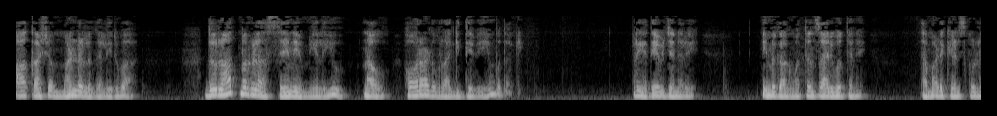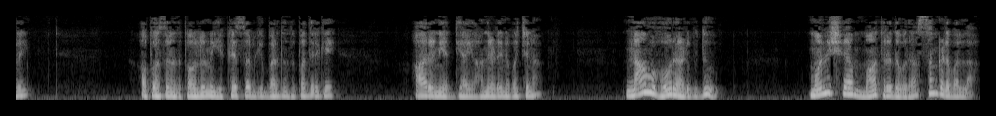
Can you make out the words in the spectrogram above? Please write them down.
ಆಕಾಶ ಮಂಡಲದಲ್ಲಿರುವ ದುರಾತ್ಮಗಳ ಸೇನೆಯ ಮೇಲೆಯೂ ನಾವು ಹೋರಾಡುವರಾಗಿದ್ದೇವೆ ಎಂಬುದಾಗಿ. ಪ್ರಿಯ ದೇವಜನರೇ, ನಿಮಗಾಗಿ ಮತ್ತೊಂದು ಸಾರಿ ಓದ್ತೇನೆ. ದಮಾಡಿ ಕೇಳಿಸಿಕೊಳ್ಳ್ರಿ. ಅಪಸನದ ಪೌಲನ್ನು ಎಫ್ಎಸ್ಎಫ್ಗೆ ಬರೆದ ಪತ್ರಿಕೆ ಆರನೇ ಅಧ್ಯಾಯ ಹನ್ನೆರಡನೇ ವಚನ. ನಾವು ಹೋರಾಡುವುದು ಮನುಷ್ಯ ಮಾತ್ರದವರ ಸಂಗಡವಲ್ಲ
